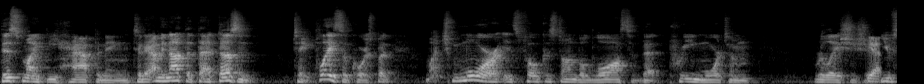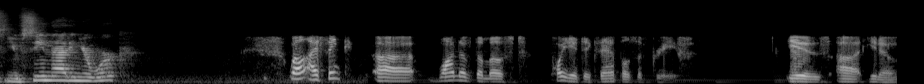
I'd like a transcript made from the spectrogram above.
this might be happening today. I mean not that that doesn't take place of course but much more it's focused on the loss of that pre-mortem relationship. Yeah. you've you've seen that in your work well i think uh, one of the most poignant examples of grief is uh, you know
